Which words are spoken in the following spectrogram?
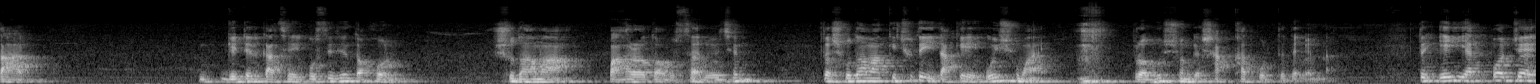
তার গেটের কাছে উপস্থিত তখন সুদামা পাহারত অবস্থায় রয়েছেন। তো সুদামা কিছুতেই তাকে ওই সময় প্রভুর সঙ্গে সাক্ষাৎ করতে দেবেন না। তো এই এক পর্যায়ে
